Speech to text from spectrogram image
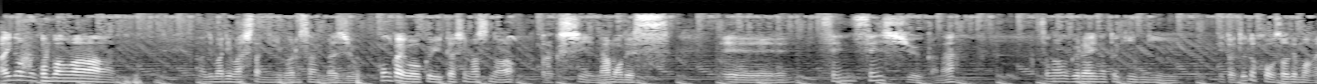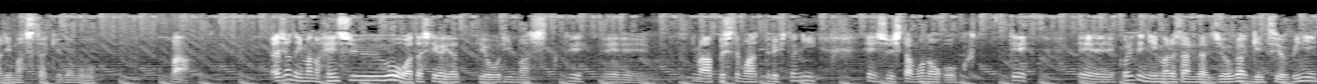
はい、どうもこんばんは。始まりました203ラジオ。今回お送りいたしますのは、私、ナモです。えー、先、先週かな。そのぐらいの時に、えっと、ちょっと放送でもありましたけども、まあ、ラジオの今の編集を私がやっておりまして、えー、今アップしてもらってる人に編集したものを送って、えー、これで203ラジオが月曜日に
